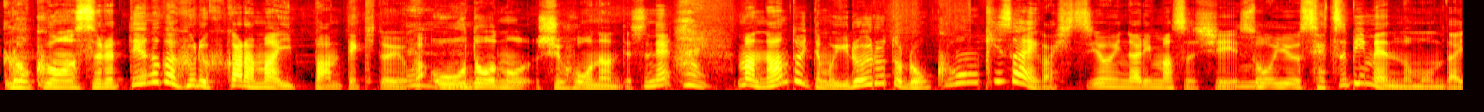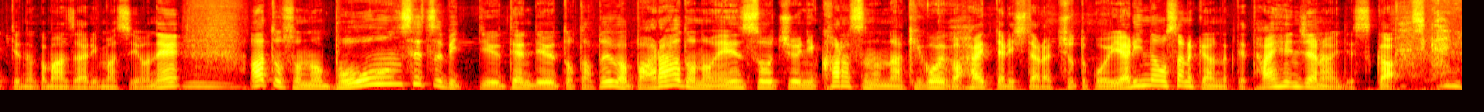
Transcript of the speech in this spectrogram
録音するっていうのが古くからまあ一般的というかうんうん王道の手法なんですね。はい。まあなんといってもいろいろと録音機材が必要になりますし、そういう設備面の問題っていうのがまずありますよね。あとその防音設備っていう点で言うと例えばバラードの演奏中にカラスの鳴き声が入ったりしたらちょっとこうやり直さなきゃならなくて大変じゃないですか。確かに。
